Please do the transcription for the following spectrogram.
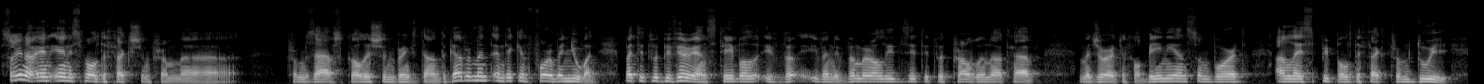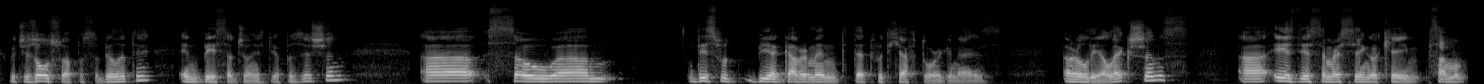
So you know, any, any small defection from uh, from Zaev's coalition brings down the government, and they can form a new one. But it would be very unstable if even if VMRO leads it, it would probably not have a majority of Albanians on board unless people defect from Dui, which is also a possibility, and Besa joins the opposition. Uh, so um, this would be a government that would have to organize early elections. Uh, ASDSM are saying, okay, some,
